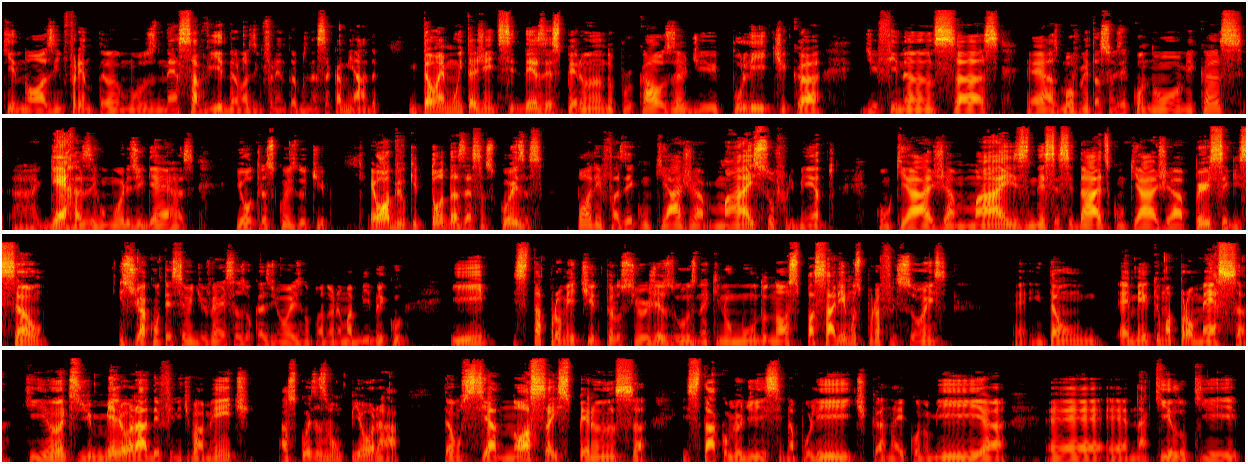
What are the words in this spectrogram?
que nós enfrentamos nessa vida, nós enfrentamos nessa caminhada. Então é muita gente se desesperando por causa de política, de finanças, é, as movimentações econômicas, ah, guerras e rumores de guerras e outras coisas do tipo. É óbvio que todas essas coisas podem fazer com que haja mais sofrimento, com que haja mais necessidades, com que haja perseguição. Isso já aconteceu em diversas ocasiões no panorama bíblico e está prometido pelo Senhor Jesus, né, que no mundo nós passaremos por aflições. É, então é meio que uma promessa que antes de melhorar definitivamente, as coisas vão piorar. Então, se a nossa esperança está, como eu disse, na política, na economia, é, é, naquilo que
